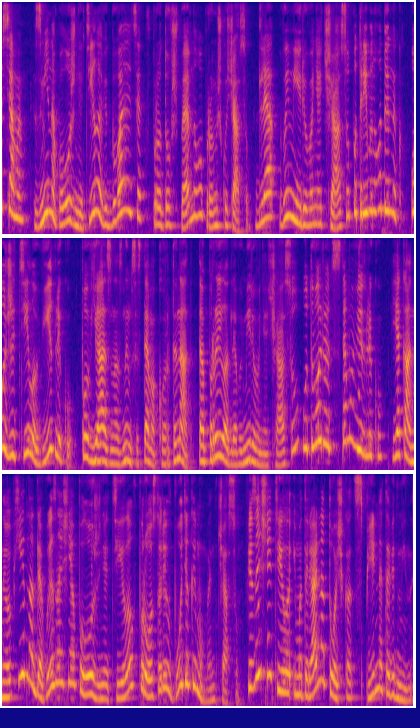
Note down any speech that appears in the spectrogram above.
осями. Зміна положення тіла відбувається впродовж певного проміжку часу. Для вимірювання часу потрібен годинник. Отже, тіло відліку, пов'язана з ним система координат та прилад для вимірювання часу утворюють систему відліку, яка необхідна для визначення положення тіла в просторі в будь-який момент часу. Фізичне тіло і матеріальна точка спільне та відмінне.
